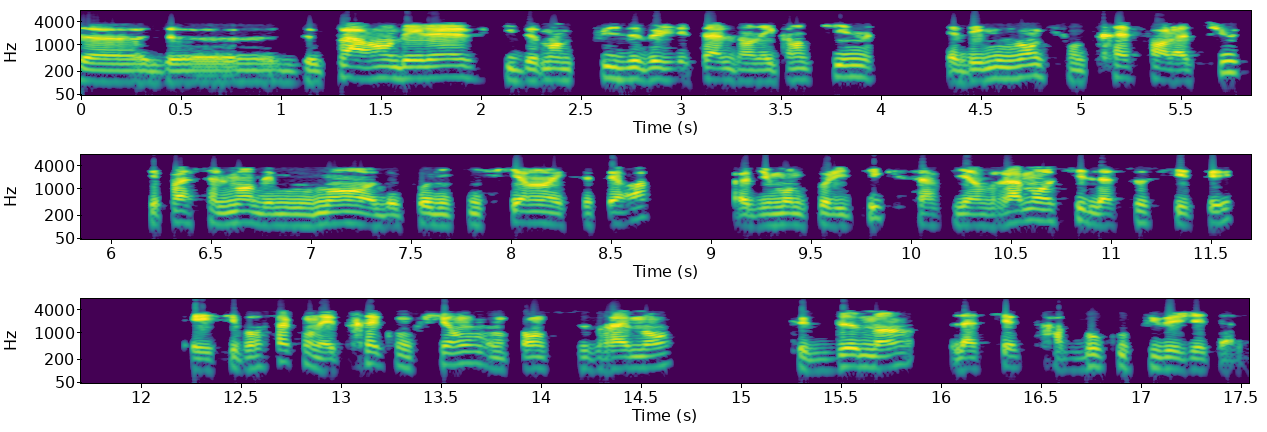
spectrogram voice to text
euh, de, de parents d'élèves qui demandent plus de végétal dans les cantines. Il y a des mouvements qui sont très forts là-dessus. C'est pas seulement des mouvements de politiciens, etc., euh, du monde politique. Ça vient vraiment aussi de la société. Et c'est pour ça qu'on est très confiant. On pense vraiment que demain, l'assiette sera beaucoup plus végétale.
